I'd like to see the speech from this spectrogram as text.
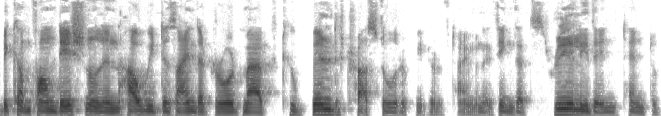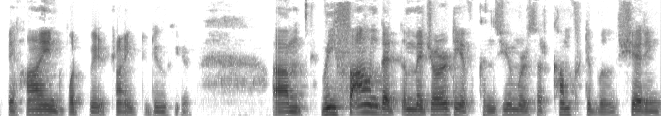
become foundational in how we design that roadmap to build trust over a period of time. And I think that's really the intent of behind what we're trying to do here. Um, we found that the majority of consumers are comfortable sharing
